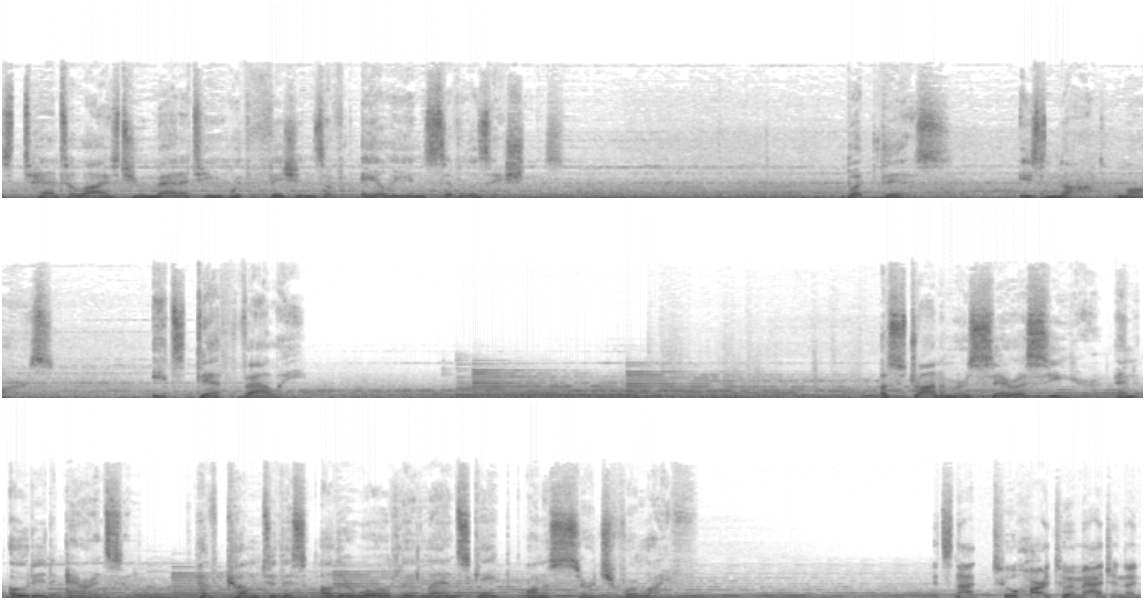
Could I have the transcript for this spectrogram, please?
Has tantalized humanity with visions of alien civilizations. But this is not Mars. It's Death Valley. Astronomers Sara Seager and Oded Aharonson have come to this otherworldly landscape on a search for life. It's not too hard to imagine that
